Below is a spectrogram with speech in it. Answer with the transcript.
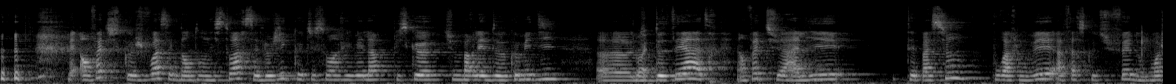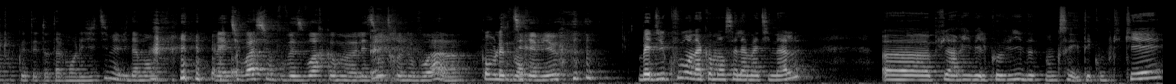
mais en fait, ce que je vois, c'est que dans ton histoire, c'est logique que tu sois arrivé là, puisque tu me parlais de comédie, euh, de théâtre, et en fait, tu as allié tes passions pour arriver à faire ce que tu fais. Donc moi, je trouve que tu es totalement légitime, évidemment. mais tu vois, si on pouvait se voir comme les autres nous voient, euh, Complètement. tout mieux. Bah, du coup, on a commencé la matinale. Euh, puis arrivé le Covid, donc ça a été compliqué.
